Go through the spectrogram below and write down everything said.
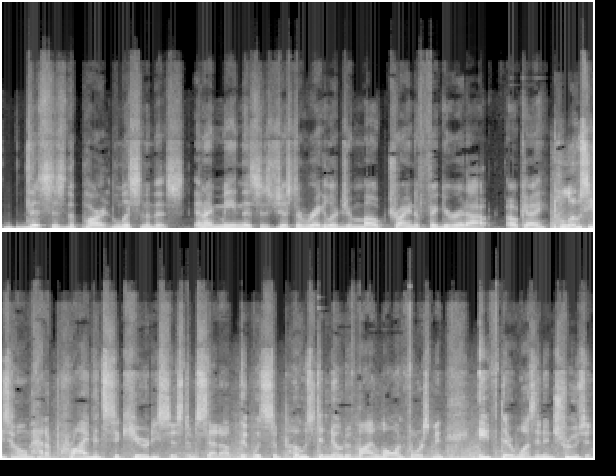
this is the part. Listen to this, and I mean this is just a regular jamoke trying to figure it out. Okay. Pelosi's home had a private security system set up that was supposed to notify law enforcement if there was an intrusion,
